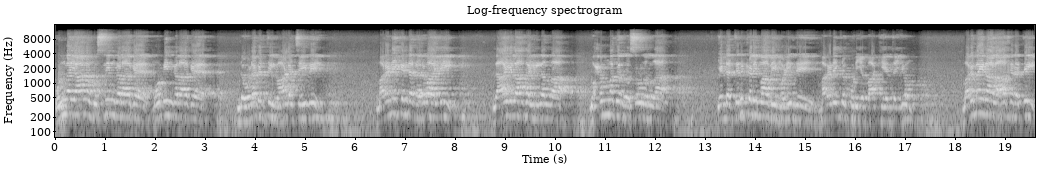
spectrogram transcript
உண்மையான முஸ்லிம்களாக மோமீன்களாக இந்த உலகத்தில் வாழச் செய்து மரணிக்கின்ற தருவாயில் லாயிலாக இல்லல்லா முஹம்மது ரசூலுல்லா என்ற திருக்களிமாவை மொழிந்து மரணிக்கக்கூடிய பாக்கியத்தையும் மறுமை நாள் ஆகிரத்தில்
